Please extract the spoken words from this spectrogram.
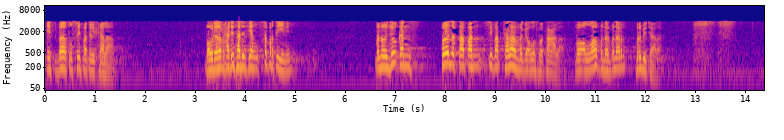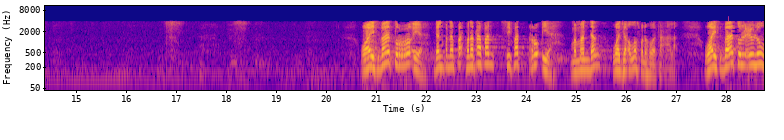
isbatu sifatil kalam. Bahwa dalam hadis-hadis yang seperti ini menunjukkan penetapan sifat kalam bagi Allah SWT. Bahwa Allah benar-benar berbicara. Wa isbatur ru'yah dan penetapan sifat ru'yah, memandang wajah Allah Subhanahu wa taala. Wa isbatul ulu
